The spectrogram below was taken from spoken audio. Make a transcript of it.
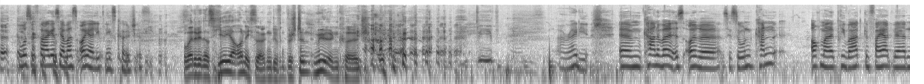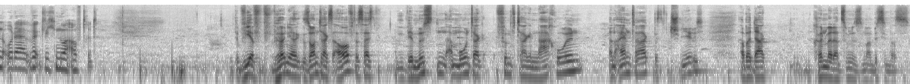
Große Frage ist ja, was euer Lieblingskölsch ist. Wobei wir das hier ja auch nicht sagen dürfen. Bestimmt Mühlenkölsch. Piep. Alrighty. Ähm, Karneval ist eure Saison. Kann auch mal privat gefeiert werden oder wirklich nur Auftritt? Wir hören ja sonntags auf, das heißt, wir müssten am Montag fünf Tage nachholen an einem Tag. Das wird schwierig, aber da können wir dann zumindest mal ein bisschen was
